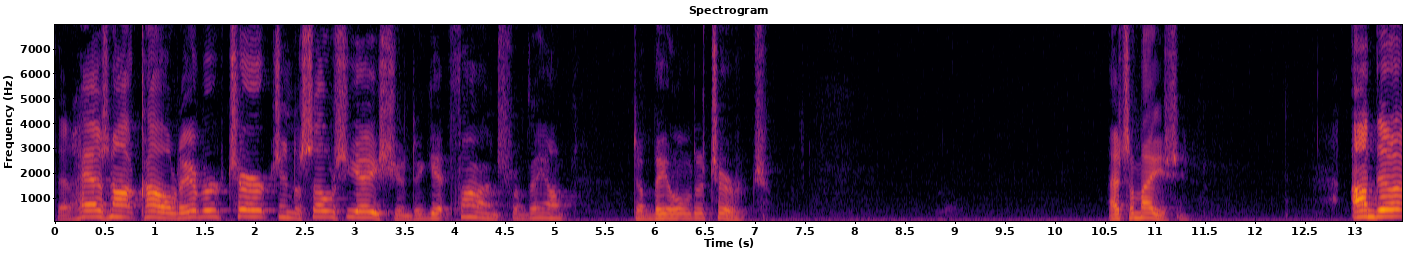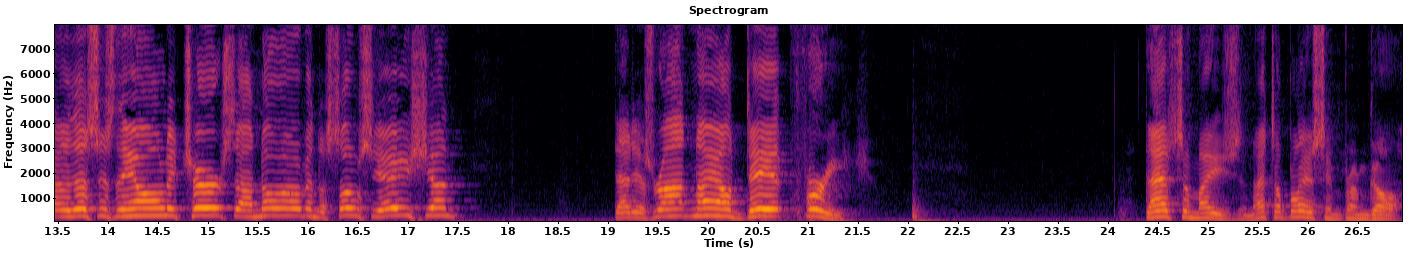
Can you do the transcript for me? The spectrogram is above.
that has not called every church in the association to get funds from them to build a church. That's amazing. And this is the only church I know of in the association that is right now debt free. That's amazing. That's a blessing from God.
